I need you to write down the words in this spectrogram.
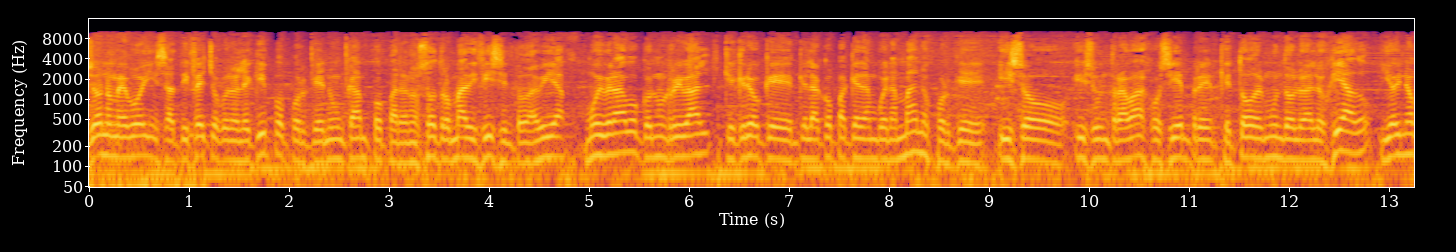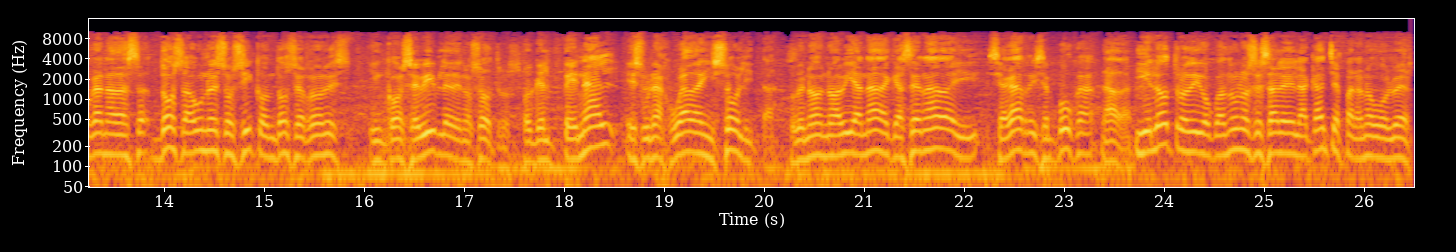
Yo no me voy insatisfecho con el equipo porque en un campo para nosotros más difícil todavía, muy bravo con un rival que creo que, que la Copa queda en buenas manos porque hizo, hizo un trabajo siempre que todo el mundo lo ha elogiado y hoy no gana 2 a 1, eso sí, con dos errores inconcebibles de nosotros, porque el penal es una jugada insólita, porque no, no había nada que hacer nada y se agarra y se empuja, nada. Y otro, digo, cuando uno se sale de la cancha es para no volver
